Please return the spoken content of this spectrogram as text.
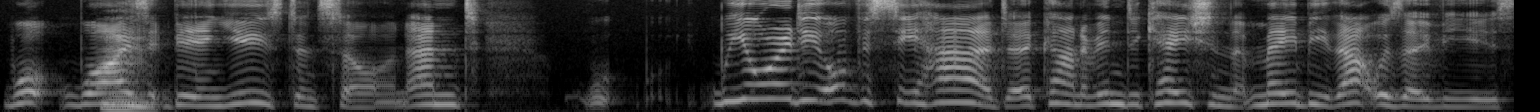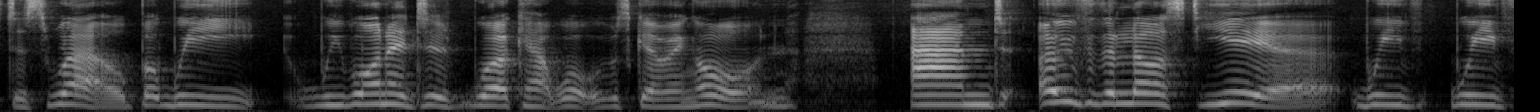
what why mm. is hmm. it being used and so on and w- we already obviously had a kind of indication that maybe that was overused as well but we we wanted to work out what was going on and over the last year, we've we've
